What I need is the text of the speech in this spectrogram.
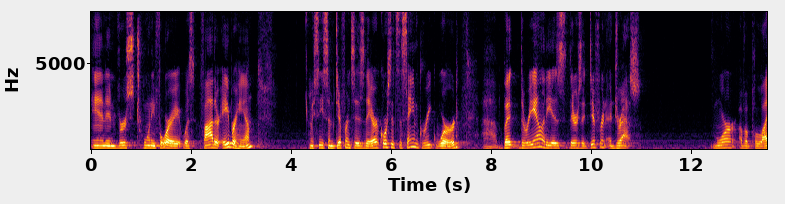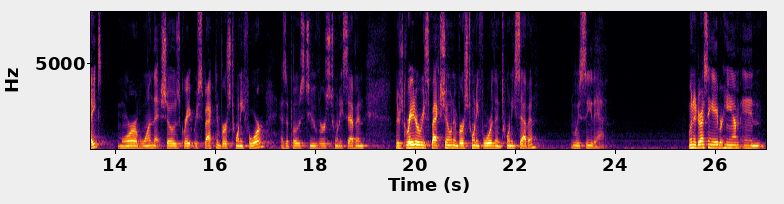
and in verse 24 it was Father Abraham. We see some differences there. Of course, it's the same Greek word, uh, but the reality is there's a different address. More of a polite more of one that shows great respect in verse 24 as opposed to verse 27. There's greater respect shown in verse 24 than 27. And we see that. When addressing Abraham in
